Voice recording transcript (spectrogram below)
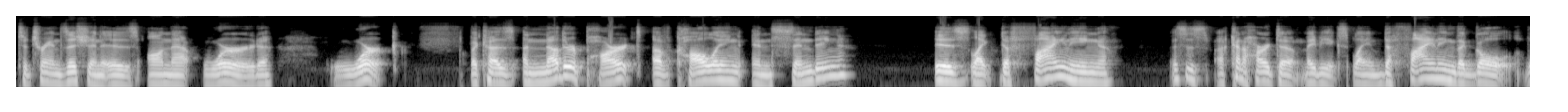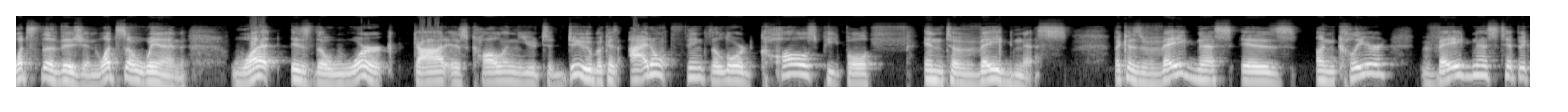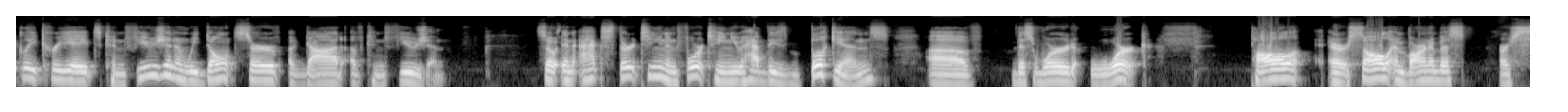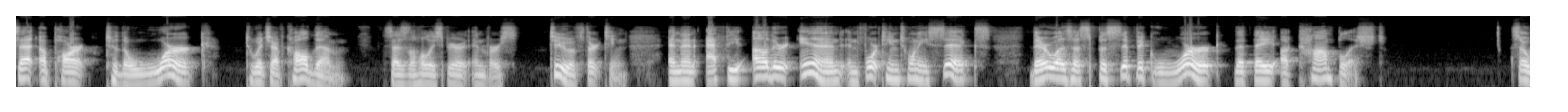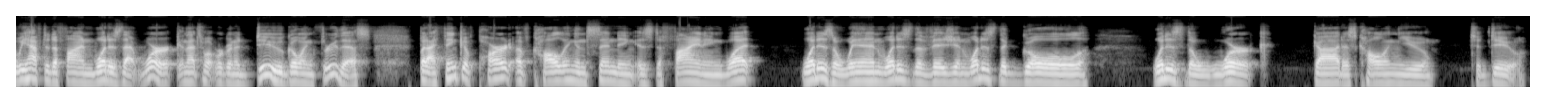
to transition is on that word work. Because another part of calling and sending is like defining this is uh, kind of hard to maybe explain defining the goal. What's the vision? What's a win? What is the work god is calling you to do? Because i don't think the lord calls people into vagueness because vagueness is unclear vagueness typically creates confusion and we don't serve a god of confusion so in acts 13 and 14 you have these bookends of this word work. Paul or Saul and Barnabas are set apart to the work to which I've called them, says the Holy Spirit in verse 2 of 13. And then at the other end in 1426, there was a specific work that they accomplished. So we have to define what is that work, and that's what we're going to do going through this. But I think of part of calling and sending is defining what what is a win? What is the vision? What is the goal? What is the work God is calling you to do?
